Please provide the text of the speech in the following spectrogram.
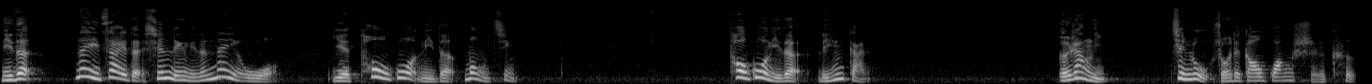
你的内在的心灵，你的内我，也透过你的梦境，透过你的灵感，而让你进入所谓的高光时刻。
